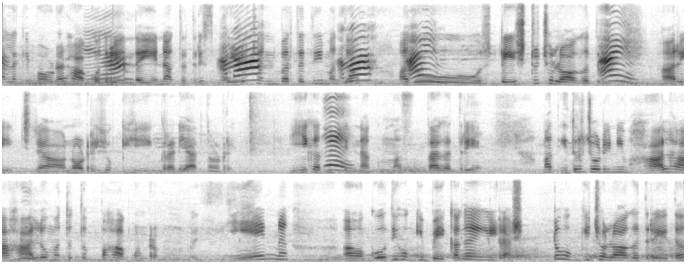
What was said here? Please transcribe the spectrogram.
ಏಲಕ್ಕಿ ಪೌಡರ್ ಹಾಕೋದ್ರಿಂದ ಏನಾಗ್ತೈತೆ ರೀ ಸ್ಮೆಲ್ಲು ಚಂದ ಬರ್ತೈತಿ ಮತ್ತು ಅದು ಟೇಸ್ಟು ಚಲೋ ಆಗತ್ತೆ ರೀ ಹಾಂ ರೀ ನೋಡ್ರಿ ಹುಗ್ಗಿ ಹಿಂಗೆ ರೆಡಿ ಆಯ್ತು ನೋಡಿರಿ. ಈಗ ಅದನ್ನ ತಿನ್ನಕ್ಕೆ ಮಸ್ತ್ ಆಗತ್ತೆ ರೀ ಮತ್ತು ಇದ್ರ ಜೋಡಿ ನೀವು ಹಾಲು ಹಾ ಹಾಲು ಮತ್ತು ತುಪ್ಪ ಹಾಕೊಂಡ್ರೆ ಏನು ಗೋಧಿ ಹುಗ್ಗಿ ಬೇಕಾಗಂಗಿಲ್ಲ ರೀ ಅಷ್ಟು ಹುಗ್ಗಿ ಚಲೋ ಆಗತ್ತೆ ರೀ ಇದು.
